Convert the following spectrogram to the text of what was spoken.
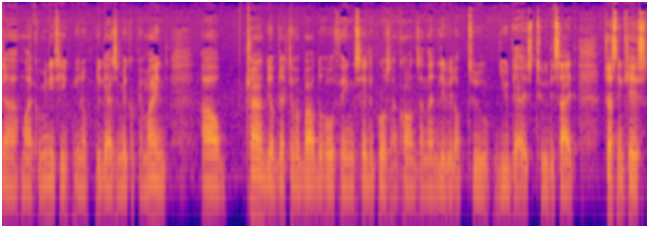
uh, my community. You know, you guys make up your mind. I'll try and be objective about the whole thing, say the pros and cons, and then leave it up to you guys to decide, just in case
